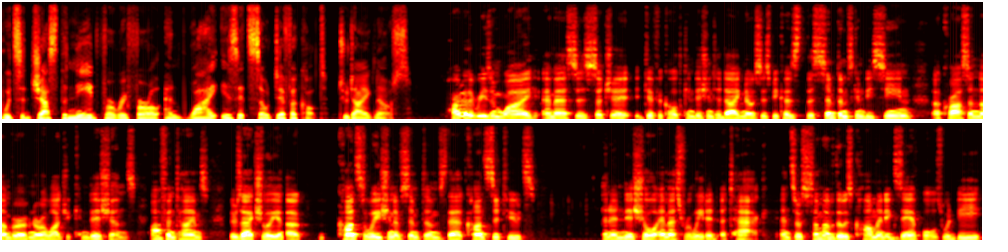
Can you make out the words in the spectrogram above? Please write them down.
would suggest the need for referral, and why is it so difficult to diagnose? Part of the reason why MS is such a difficult condition to diagnose is because the symptoms can be seen across a number of neurologic conditions. Oftentimes, there's actually a constellation of symptoms that constitutes an initial MS related attack. And so some of those common examples would be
